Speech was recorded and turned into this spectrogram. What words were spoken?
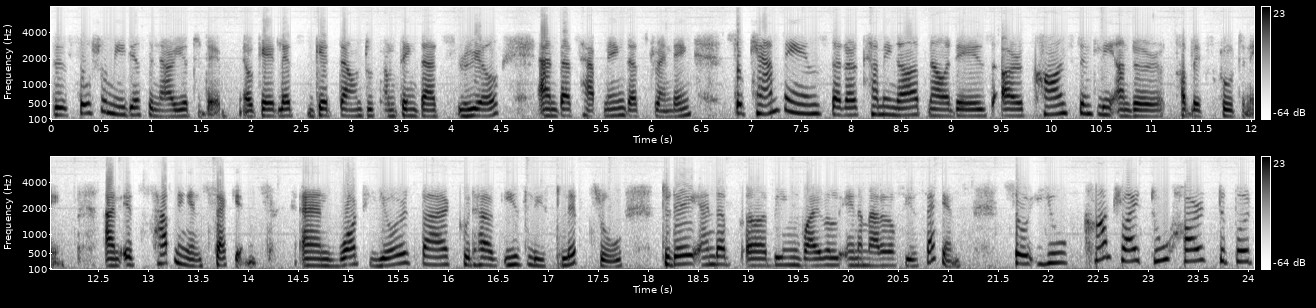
the social media scenario today. Okay, let's get down to something that's real and that's happening, that's trending. So, campaigns that are coming up nowadays are constantly under public scrutiny, and it's happening in seconds. And what years back could have easily slipped through, today end up uh, being viral in a matter of few seconds. So you can't try too hard to put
